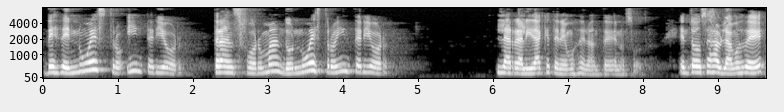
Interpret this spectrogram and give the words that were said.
desde nuestro interior, transformando nuestro interior la realidad que tenemos delante de nosotros. Entonces hablamos de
